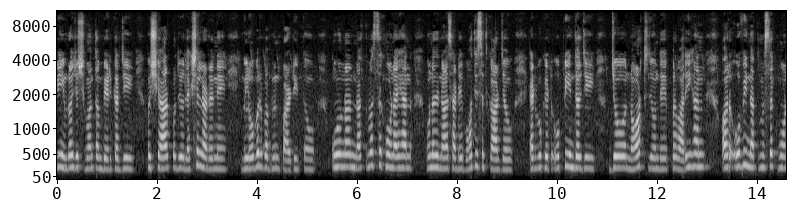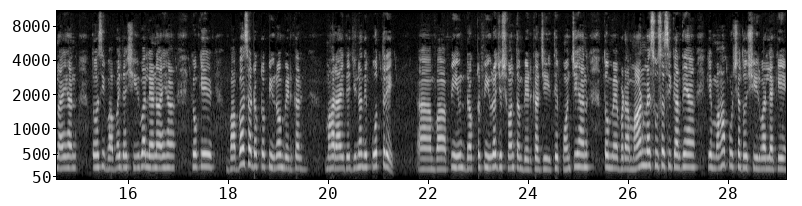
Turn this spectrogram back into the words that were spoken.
ਭੀਮਰਾਓ ਜਸ਼ਵੰਤ ਅੰਬੇਡਕਰ ਜੀ ਹੁਸ਼ਿਆਰਪੁਰ ਜੋ ਇਲੈਕਸ਼ਨ ਲੜ ਰਹੇ ਨੇ ਗਲੋਬਲ ਰਿਪਬਲਿਕਨ ਪਾਰਟੀ ਤੋਂ। ਉਹਨਾਂ ਨੂੰ ਨਤਮਸਤਕ ਹੋਣ ਆਏ ਹਨ। ਉਹਨਾਂ ਦੇ ਨਾਲ ਸਾਡੇ ਬਹੁਤ ਹੀ ਸਤਿਕਾਰਯੋਗ ਐਡਵੋਕੇਟ ਓਪੀ ਇੰਦਲ ਜੀ, ਜੋ ਨਾਰਥ ਜ਼ੋਨ ਦੇ ਪ੍ਰਭਾਰੀ ਹਨ ਔਰ ਉਹ ਵੀ ਨਤਮਸਤਕ ਹੋਣ ਆਏ ਹਨ। ਤਾਂ ਅਸੀਂ ਬਾਬਾ ਜੀ ਦਾ ਆਸ਼ੀਰਵਾਦ ਲੈਣ ਆਏ ਹਾਂ, ਕਿਉਂਕਿ ਬਾਬਾ ਸਾਹਿਬ ਡਾਕਟਰ ਭੀਮਰਾਓ ਅੰਬੇਡਕਰ ਮਹਾਰਾਜ ਦੇ ਜਿਨ੍ਹਾਂ ਦੇ ਪੋਤਰੇ ਬਾ, ਭੀਮ, ਡਾਕਟਰ ਭੀਮਰਾਓ ਜਸ਼ਵੰਤ ਅੰਬੇਡਕਰ ਜੀ ਇੱਥੇ ਪਹੁੰਚੇ ਹਨ। ਤਾਂ ਮੈਂ ਬੜਾ ਮਾਣ ਮਹਿਸੂਸ ਅਸੀਂ ਕਰਦੇ ਹਾਂ ਕਿ ਮਹਾਪੁਰਸ਼ਾਂ ਤੋਂ ਆਸ਼ੀਰਵਾਦ ਲੈ ਕੇ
